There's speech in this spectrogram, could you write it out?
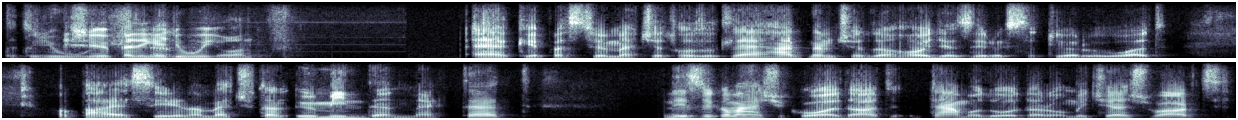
Tehát, hogy És ő pedig egy újonc. Elképesztő meccset hozott le, hát nem csoda, hogy azért összetörő volt a pályaszélén a meccs után. Ő mindent megtett, Nézzük a másik oldalt, támadó oldalon Mitchell Schwartz,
